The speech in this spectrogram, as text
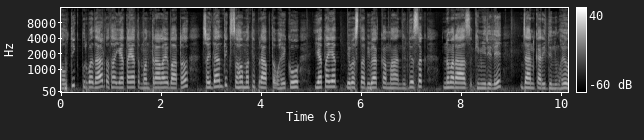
भौतिक पूर्वाधार तथा यातायात मन्त्रालयबाट सैद्धान्तिक सहमति प्राप्त भएको यातायात व्यवस्था विभागका महानिर्देशक नमराज घिमिरेले जानकारी दिनुभयो।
